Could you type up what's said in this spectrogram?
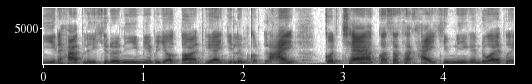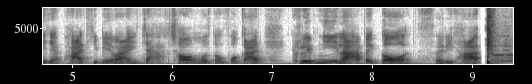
นี้นะครับหรือคลิปนี้มีประโยชน์ตอนเพื่อนอย่าลืมกดไลค์กดแชร์กดซับสไครต์คลิปนี้กันด้วย เพื่อจะพลาดคลิปใหม่ๆจากช่องโมโตโฟกัสคลิปนี้ลาไปก่อน สวัสดีครับ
